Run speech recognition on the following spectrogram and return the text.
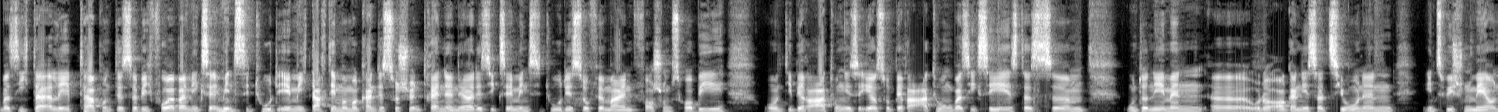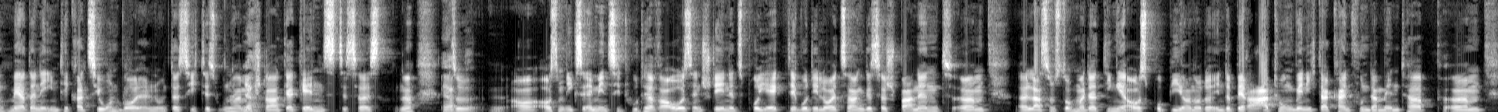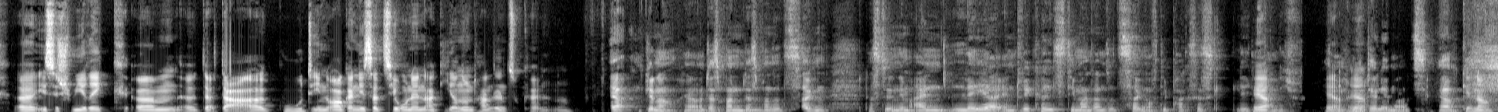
was ich da erlebt habe, und das habe ich vorher beim XM-Institut eben, ich dachte immer, man kann das so schön trennen. Ja, das XM-Institut ist so für mein Forschungshobby und die Beratung ist eher so Beratung. Was ich sehe, ist, dass ähm, Unternehmen äh, oder Organisationen inzwischen mehr und mehr eine Integration wollen und dass sich das unheimlich ja. stark ergänzt. Das heißt, ne, ja. also äh, aus dem XM-Institut heraus entstehen jetzt Projekte, wo die Leute sagen, das ist ja spannend, ähm, äh, lass uns doch mal da Dinge ausprobieren. Oder in der Beratung, wenn ich da kein Fundament habe, ähm, äh, ist es schwierig, ähm, äh, da, da, gut in Organisationen agieren und handeln zu können. Ne? Ja, genau, ja, dass man dass mhm. man sozusagen dass du in dem einen Layer entwickelst, die man dann sozusagen auf die Praxis legen Ja, kann. Ich ja, ja, Modelle immer als ja. genau.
